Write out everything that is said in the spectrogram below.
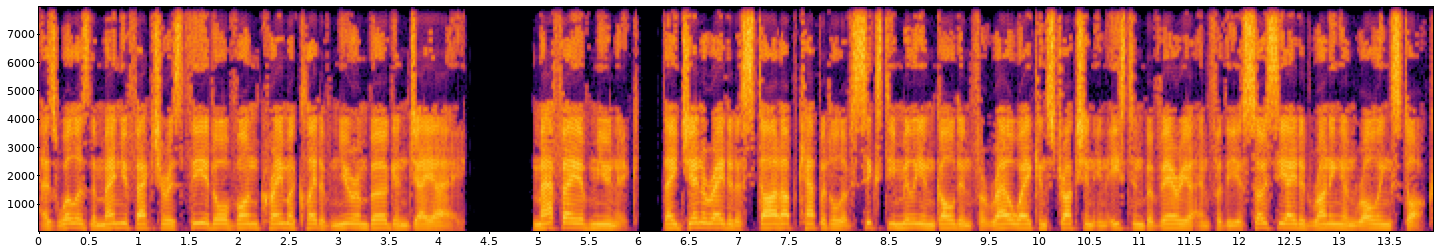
as well as the manufacturers Theodor von Cramer-Klett of Nuremberg and J.A. Maffei of Munich. They generated a start-up capital of 60 million gulden for railway construction in eastern Bavaria and for the associated running and rolling stock.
